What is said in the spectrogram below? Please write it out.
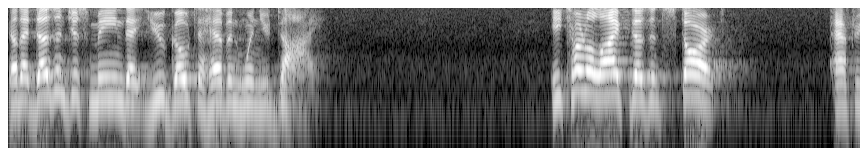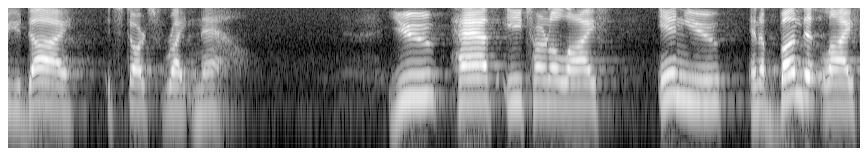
Now, that doesn't just mean that you go to heaven when you die. Eternal life doesn't start after you die, it starts right now. You have eternal life in you, an abundant life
